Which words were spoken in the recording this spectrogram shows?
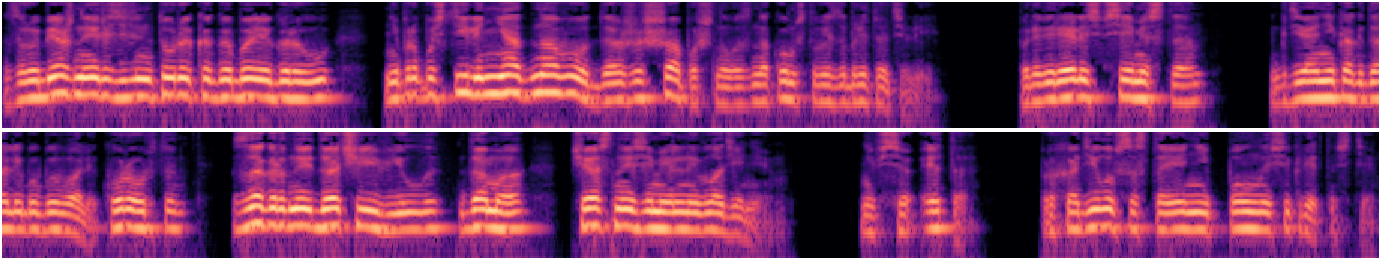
Зарубежные резидентуры КГБ и ГРУ не пропустили ни одного, даже шапошного знакомства изобретателей. Проверялись все места, где они когда-либо бывали, курорты, загородные дачи и виллы, дома, частные земельные владения. И все это проходило в состоянии полной секретности.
